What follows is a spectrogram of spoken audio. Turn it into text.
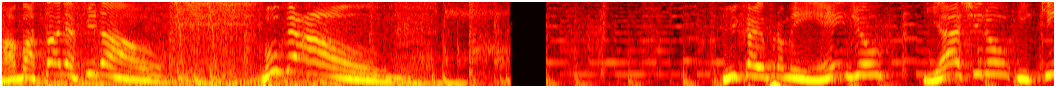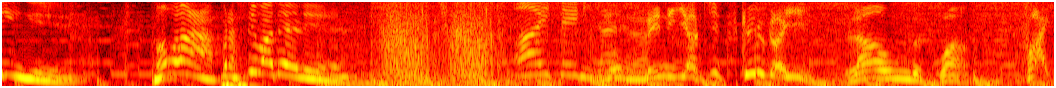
a batalha final! Rugal! E caiu pra mim Angel, Yashiro e King. Vamos lá, pra cima dele! Round 1, fight!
